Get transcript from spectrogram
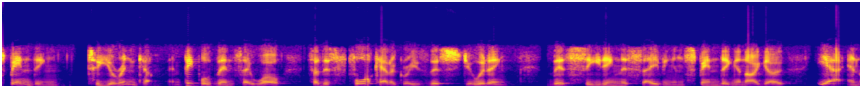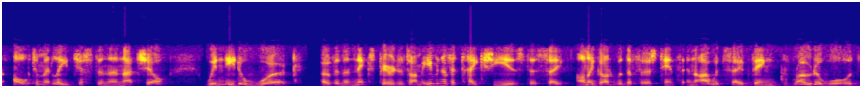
spending to your income. And people then say, well, so there's four categories. There's stewarding, there's seeding, there's saving and spending. And I go, yeah, and ultimately, just in a nutshell, we need to work over the next period of time, even if it takes years, to say, honor God with the first tenth. And I would say then grow towards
